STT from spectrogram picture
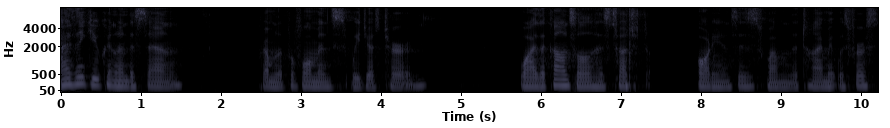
I think you can understand from the performance we just heard why the Consul has touched audiences from the time it was first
